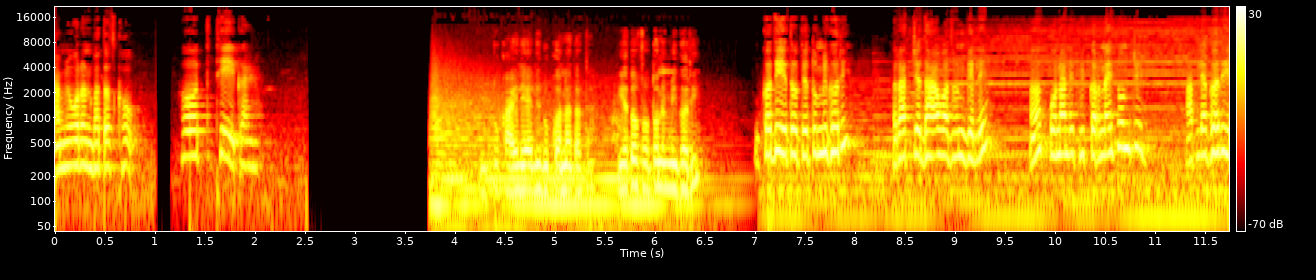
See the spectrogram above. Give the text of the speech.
आम्ही वरण भातच खाऊ. हो ठीक आहे. तू कायले आली दुकानात आता? येतोच होतो ना मी घरी? कधी येत होते तुम्ही घरी? रातचे दहा वाजून गेले. हं? कोणाला फिकर नाही तुमची? आपल्या घरी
